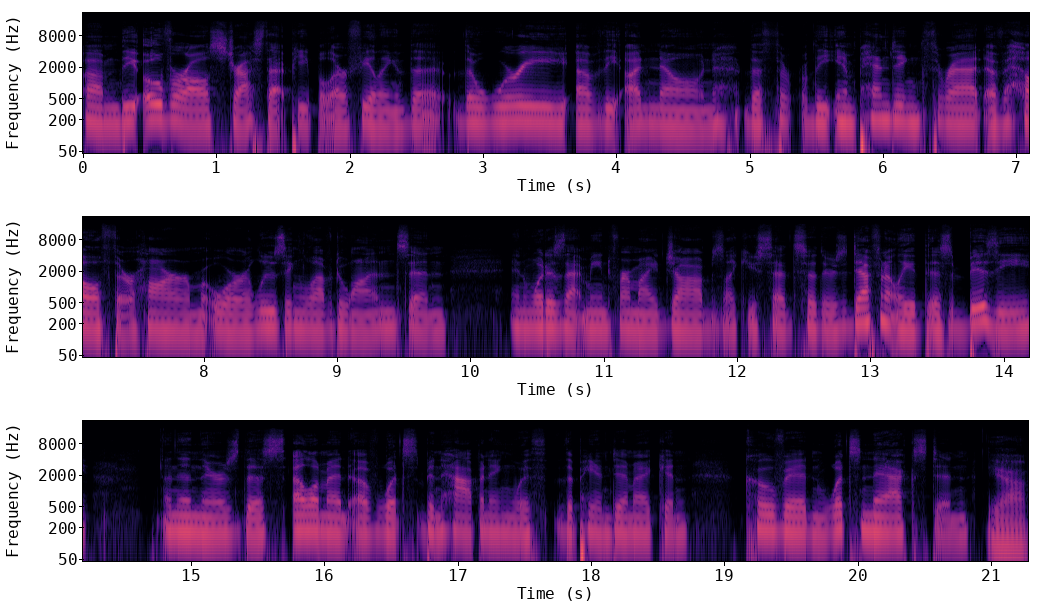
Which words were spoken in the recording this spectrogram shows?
um, the overall stress that people are feeling, the the worry of the unknown, the th- the impending threat of health or harm or losing loved ones, and and what does that mean for my jobs, like you said. So there's definitely this busy, and then there's this element of what's been happening with the pandemic and COVID, and what's next, and Yeah.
